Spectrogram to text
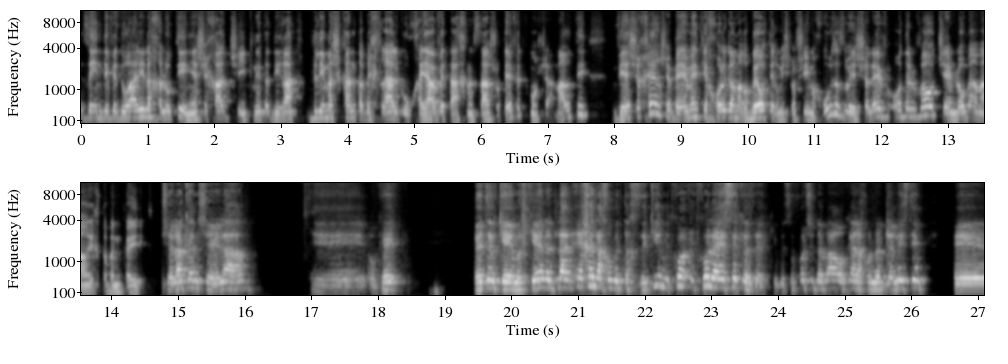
זה אינדיבידואלי לחלוטין. יש אחד שיקנה את הדירה בלי משכנתה בכלל, כי הוא חייב את ההכנסה השוטפת, כמו שאמרתי, ויש אחר שבאמת יכול גם הרבה יותר מ-30 אחוז, אז הוא ישלב עוד הלוואות שהן לא מהמערכת הבנקאית. שאלה כאן שאלה, אה, אוקיי, בעצם כמשקיעי נדל"ן, איך אנחנו מתחזקים את כל, את כל העסק הזה? כי בסופו של דבר, אוקיי, אנחנו נדל"ניסטים, אה,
